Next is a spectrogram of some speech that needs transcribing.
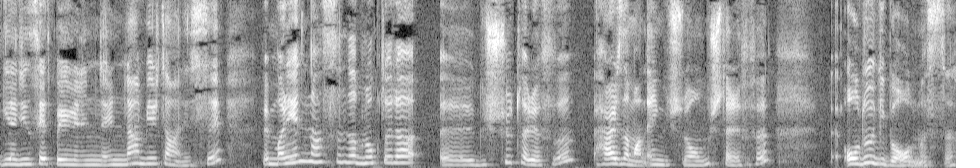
yine cinsiyet belirlenimlerinden bir tanesi. Ve Maria'nın aslında bu noktada e, güçlü tarafı, her zaman en güçlü olmuş tarafı olduğu gibi olması.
